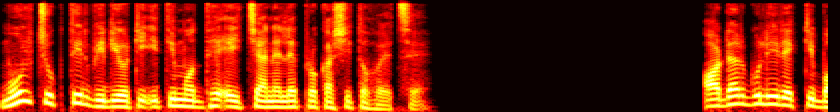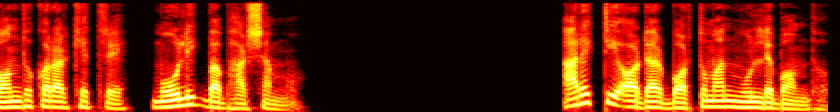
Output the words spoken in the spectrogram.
মূল চুক্তির ভিডিওটি ইতিমধ্যে এই চ্যানেলে প্রকাশিত হয়েছে। অর্ডারগুলির একটি বন্ধ করার ক্ষেত্রে মৌলিক বা ভারসাম্য। আরেকটি অর্ডার বর্তমান মূল্যে বন্ধ।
